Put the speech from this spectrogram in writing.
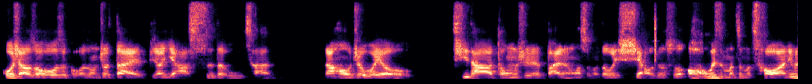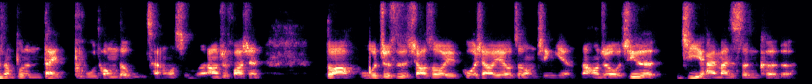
国小的时候或是国中，就带比较雅式的午餐，然后就会有其他同学白人或什么都会笑，就说：“哦，为什么这么臭啊？你为什么不能带普通的午餐或什么？”然后就发现，对啊，我就是小时候也国小也有这种经验，然后就其实记忆还蛮深刻的。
